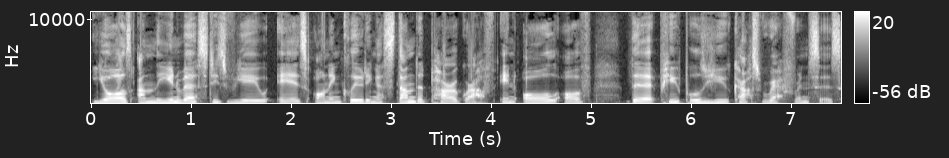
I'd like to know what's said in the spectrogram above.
yours and the university's view is on including a standard paragraph in all of the pupils' UCAS references?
